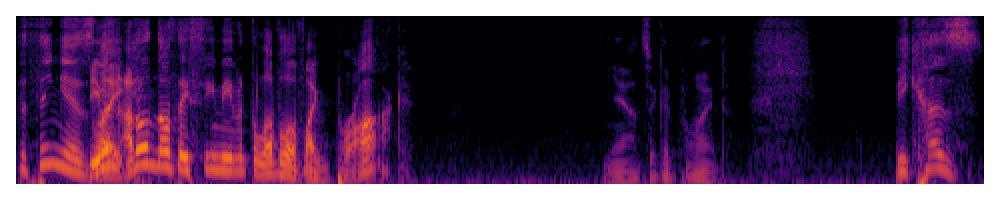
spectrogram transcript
The thing is, Even, like, I don't know if they see him even at the level of like Brock. Yeah, that's a good point. Because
